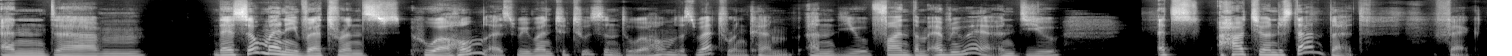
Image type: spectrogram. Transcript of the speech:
And um, there's so many veterans who are homeless. We went to Tucson to a homeless veteran camp, and you find them everywhere. And you, it's hard to understand that fact.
